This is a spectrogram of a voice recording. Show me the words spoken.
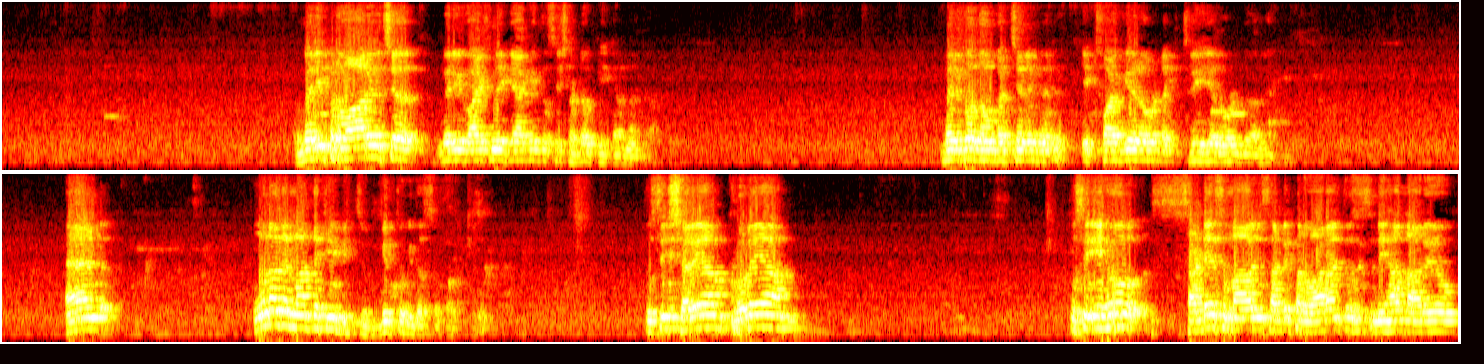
ਮੇਰੀ ਪਰਿਵਾਰ ਵਿੱਚ ਮੇਰੀ ਵਾਈਫ ਨੇ ਕਿਹਾ ਕਿ ਤੁਸੀਂ ਛੱਡੋ, ਕੀ ਕਰਨਾ ਚਾਹਦੇ ਮੇਰੇ ਕੋਲ ਦੋ ਬੱਚੇ ਨੇ ਮੇਰੇ, ਇੱਕ 5 ਇਅਰ 올ਡ ਇੱਕ 3 ਇਅਰ 올ਡ ਗਰਲ ਹੈ ਐਂਡ ਉਹਨਾਂ ਦੇ ਮਨ ਤੇ ਕੀ ਬੀਤੂ ਵੀ ਦੱਸੋ ਪਰ ਤੁਸੀਂ ਸ਼ਰੇਆਮ ਖੋਲੇਆਮ ਤੁਸੀਂ ਇਹੋ ਸਾਡੇ ਸਮਾਜ, ਸਾਡੇ ਪਰਿਵਾਰਾਂ 'ਚ ਤੁਸੀਂ ਸੁਨੇਹਾ ਲਾ ਰਹੇ ਹੋ।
